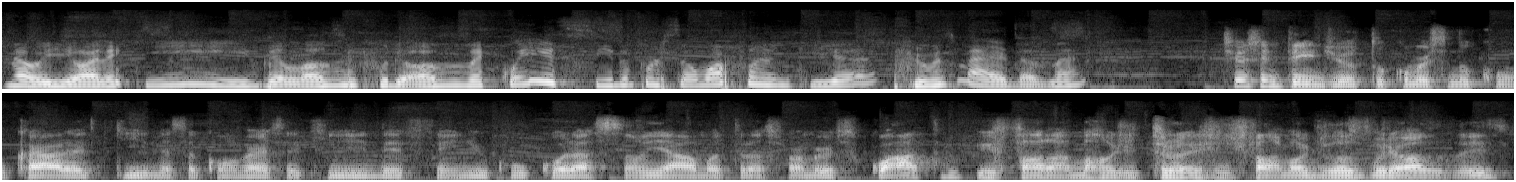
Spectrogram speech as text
Não, e olha que Velozes e Furiosos é conhecido por ser uma franquia de filmes merdas, né? Deixa eu ver se eu entendi. Eu tô conversando com um cara aqui nessa conversa que defende com o coração e alma Transformers 4 e fala mal de Tran- a gente fala mal de Los Furiosos, é isso?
